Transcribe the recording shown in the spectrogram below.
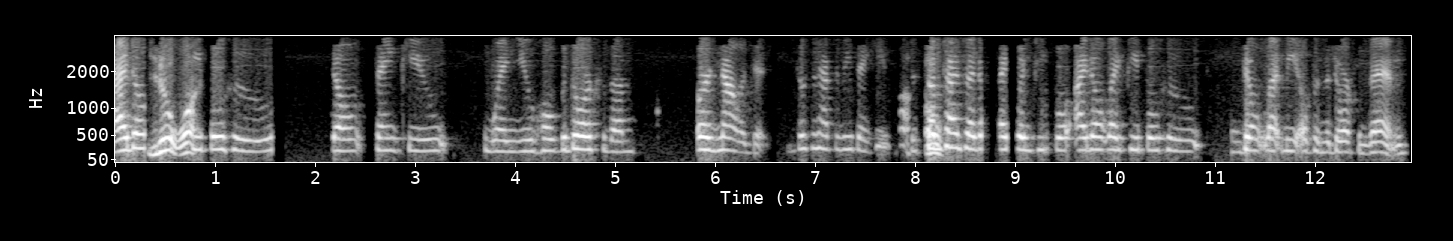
I don't you know what? people who don't thank you when you hold the door for them or acknowledge it. It doesn't have to be thank you. Just oh. sometimes I don't like when people I don't like people who don't let me open the door for them.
